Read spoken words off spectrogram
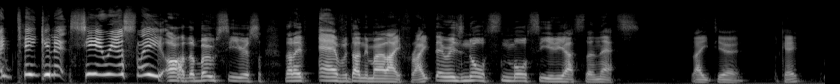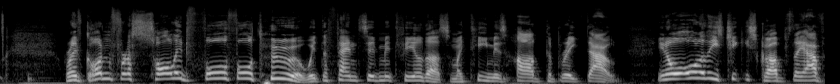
I'm taking it seriously. Oh, the most serious that I've ever done in my life, right? There is no more serious than this. Right here, okay? Where I've gone for a solid 4-4-2 with defensive midfielders, so my team is hard to break down. You know, all of these cheeky scrubs, they have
